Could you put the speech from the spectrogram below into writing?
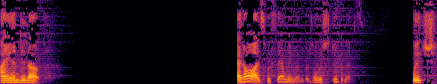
I ended up at odds with family members over stupidness which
